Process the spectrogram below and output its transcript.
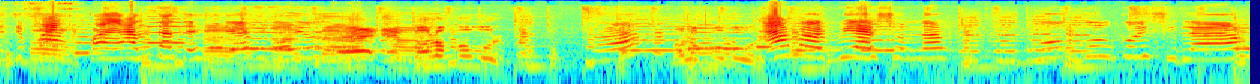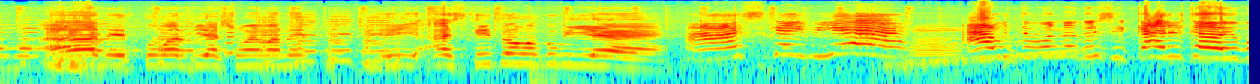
এই যে পায়ে পায়ে আলতা দেখি হ্যাঁ, দেখি আলতা। এ, এ, বলো কবুল। হ্যাঁ? বলো কবুল। আমার বিয়ার কইছিলাম আরে তোমার বিয়ার সময় মানে? এই আজকেই তো আমাকে বিয়ে। হ্যাঁ। আমি তো মনে করছি কাল কালকে হইব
